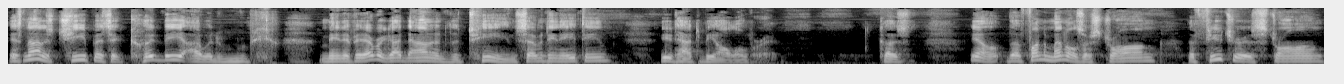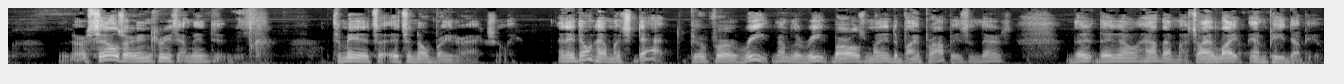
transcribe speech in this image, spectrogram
it's not as cheap as it could be. I would, I mean, if it ever got down into the teens, 17, 18, you'd have to be all over it. Because, you know, the fundamentals are strong. The future is strong. Our sales are increasing. I mean, to me, it's a it's a no brainer actually, and they don't have much debt for, a REIT. Remember, the REIT borrows money to buy properties, and there's they they don't have that much. So I like MPW,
